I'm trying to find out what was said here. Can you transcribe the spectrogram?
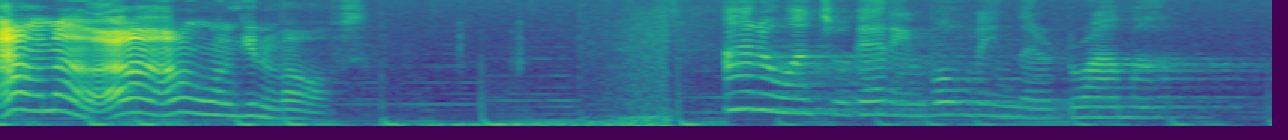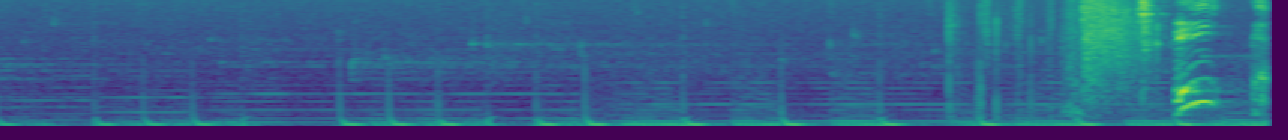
I don't know. I don't, I don't want to get involved. I don't want to get involved in their drama. Oh!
